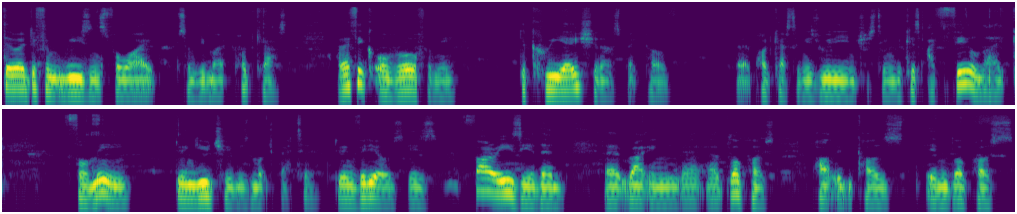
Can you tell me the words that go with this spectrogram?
there are different reasons for why somebody might podcast. And I think overall for me, the creation aspect of uh, podcasting is really interesting because I feel like for me, doing YouTube is much better. Doing videos is far easier than uh, writing a, a, blog post, partly because in blog posts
